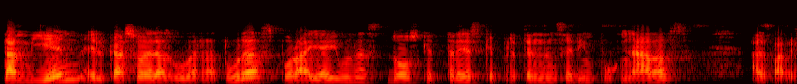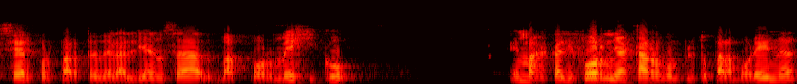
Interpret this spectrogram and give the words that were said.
También el caso de las gubernaturas, por ahí hay unas dos que tres que pretenden ser impugnadas, al parecer, por parte de la alianza va por México. En Baja California, carro completo para Morena.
